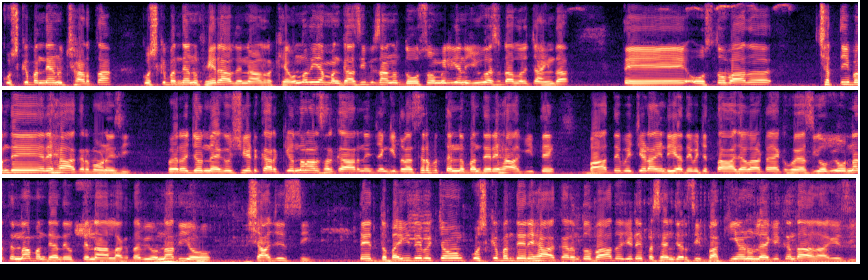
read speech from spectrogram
ਕੁਝ ਕੁ ਬੰਦਿਆਂ ਨੂੰ ਛੱਡਤਾ। ਕੁਝ ਕੁ ਬੰਦਿਆਂ ਨੂੰ ਫਿਰ ਆਪਦੇ ਨਾਲ ਰੱਖਿਆ। ਉਹਨਾਂ ਦੀਆਂ ਮੰਗਾਂ ਸੀ ਵੀ ਸਾਨੂੰ 200 ਮਿਲੀਅਨ ਯੂਐਸ ਡਾਲਰ ਚਾਹੀਦਾ ਤੇ ਉਸ ਤੋਂ ਬਾਅਦ 36 ਬੰਦੇ ਰਿਹਾ ਕਰਵਾਉਣੇ ਸੀ। ਫਿਰ ਜੋ ਨੈਗੋਸ਼ੀਏਟ ਕਰਕੇ ਉਹਨਾਂ ਨਾਲ ਸਰਕਾਰ ਨੇ ਚੰਗੀ ਤਰ੍ਹਾਂ ਸਿਰਫ ਤਿੰਨ ਬੰਦੇ ਰਿਹਾ ਕੀਤੇ। ਬਾਅਦ ਦੇ ਵਿੱਚ ਜਿਹੜਾ ਇੰਡੀਆ ਦੇ ਵਿੱਚ ਤਾਜ ਵਾਲਾ ਅਟੈਕ ਹੋਇਆ ਸੀ, ਉਹ ਵੀ ਉਹਨਾਂ ਤਿੰਨਾਂ ਬੰਦਿਆਂ ਦੇ ਉੱਤੇ ਨਾਂ ਲੱਗਦਾ ਵੀ ਉਹਨਾਂ ਦੀ ਉਹ ਸਾਜ਼ਿਸ਼ ਸੀ। ਤੇ ਦੁਬਈ ਦੇ ਵਿੱਚੋਂ ਕੁਝ ਕੁ ਬੰਦੇ ਰਿਹਾ ਕਰਨ ਤੋਂ ਬਾਅਦ ਜਿਹੜੇ ਪੈਸੇਂਜਰ ਸੀ, ਬਾਕੀਆਂ ਨੂੰ ਲੈ ਕੇ ਕੰਧਾਰ ਆ ਗਏ ਸੀ।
